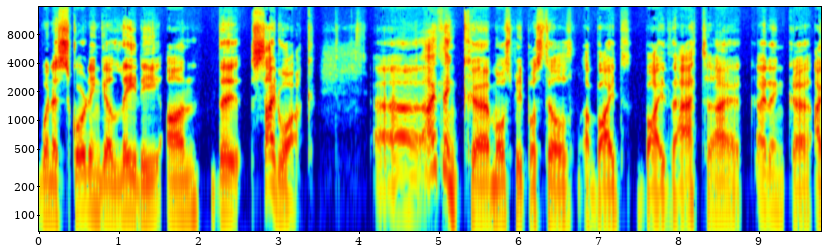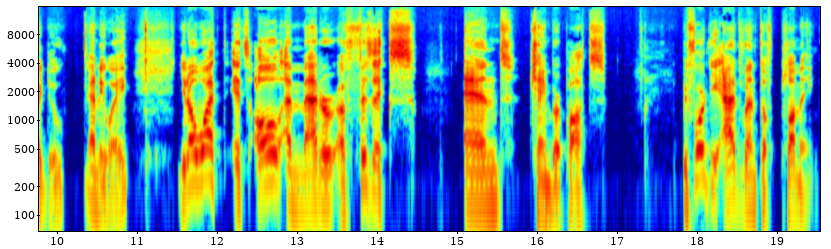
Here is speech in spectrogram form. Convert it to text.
when escorting a lady on the sidewalk. Uh, I think uh, most people still abide by that. I, I think uh, I do. Anyway, you know what? It's all a matter of physics and chamber pots. Before the advent of plumbing,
